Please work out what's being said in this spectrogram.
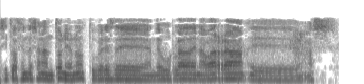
situación de San Antonio, ¿no? Tú que eres de, Burlada, de Navarra, eh, has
